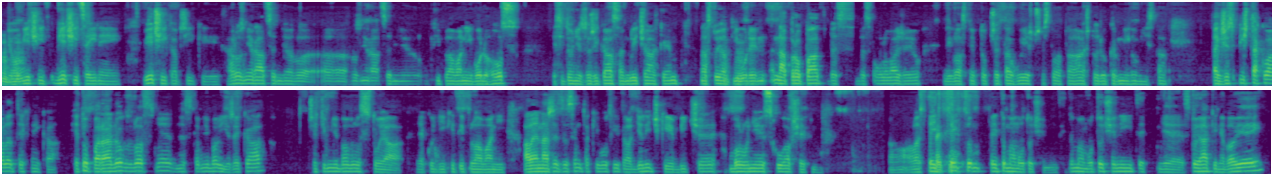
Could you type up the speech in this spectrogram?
Uh-huh. Jo, mhm. větší, větší cejny, větší kapříky. Hrozně rád jsem měl, uh, hrozně rád jsem měl utíplavaný vodhoz, jestli to něco říká s angličákem, na stojatý uh-huh. vody na propad bez, bez olova, že jo, kdy vlastně to přetahuješ, přes to a táháš to do krmního místa. Takže spíš takováhle technika. Je to paradox vlastně, dneska mě baví řeka, předtím mě bavil stoják, jako díky ty plavání. Ale na řece jsem taky odchytal děličky, biče, boloněsku a všechno. No, ale teď, teď, to, teď to mám otočený. Teď to mám otočený, teď mě stojáky nebaví,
